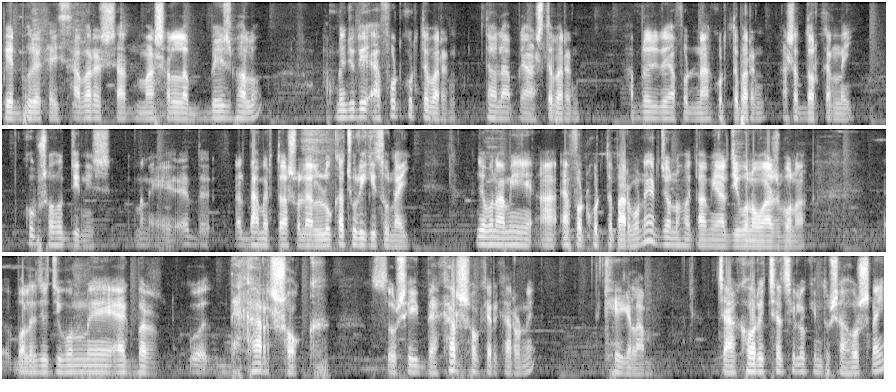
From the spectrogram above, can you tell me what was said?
পেট ভরে খাই খাবারের স্বাদ মাশাল্লাহ বেশ ভালো। আপনি যদি অ্যাফোর্ড করতে পারেন, তাহলে আপনি আসতে পারেন। আপনি যদি অ্যাফোর্ড না করতে পারেন, আসার দরকার নেই। খুব সহজ জিনিস। মানে দামের তো আসলে আর লোকাচুরি কিছু নাই। যেমন আমি অ্যাফোর্ড করতে পারব না, এর জন্য হয়তো আমি আর জীবনেও আসব না। বলে যে জীবনে একবার দেখার শখ। সো সেই দেখার শখের কারণে খেয়ে গেলাম। চা খাওয়ার ইচ্ছা ছিল, কিন্তু সাহস নাই।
